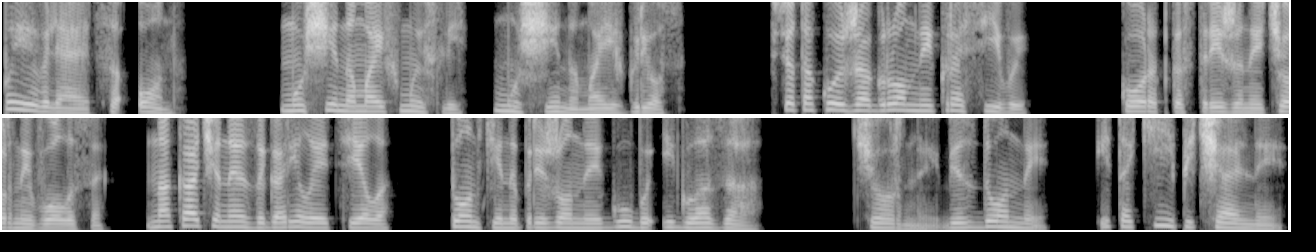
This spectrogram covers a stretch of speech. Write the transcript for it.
появляется он. Мужчина моих мыслей, мужчина моих грез. Все такой же огромный и красивый. Коротко стриженные черные волосы, накачанное загорелое тело, тонкие напряженные губы и глаза. Черные, бездонные и такие печальные.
